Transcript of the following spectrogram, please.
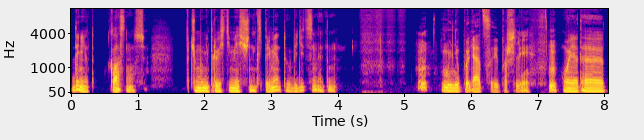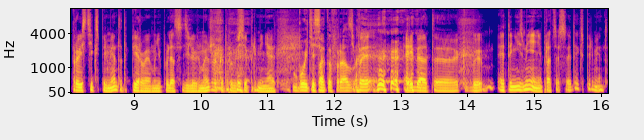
да нет, классно все. Почему не провести месячный эксперимент и убедиться на этом Манипуляции пошли. Ой, это провести эксперимент — это первая манипуляция delivery менеджера, которую все применяют. Бойтесь типа, эту фразу. Типа, ребят, э, как бы это не изменение процесса, это эксперимент.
